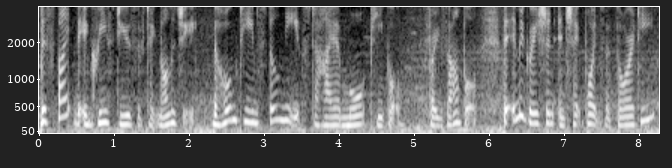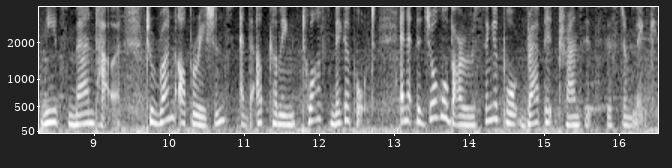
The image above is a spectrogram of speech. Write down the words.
Despite the increased use of technology, the home team still needs to hire more people. For example, the Immigration and Checkpoints Authority needs manpower to run operations at the upcoming Tuas Megaport and at the Johor Bahru Singapore Rapid Transit System link.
